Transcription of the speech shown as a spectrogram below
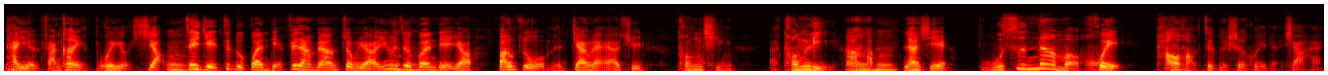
他也反抗也不会有效，嗯、这件这个观点非常非常重要，因为这个观点要帮助我们将来要去同情啊、呃、同理啊、嗯、那些不是那么会讨好这个社会的小孩，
